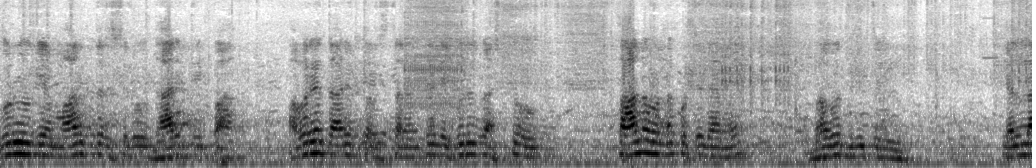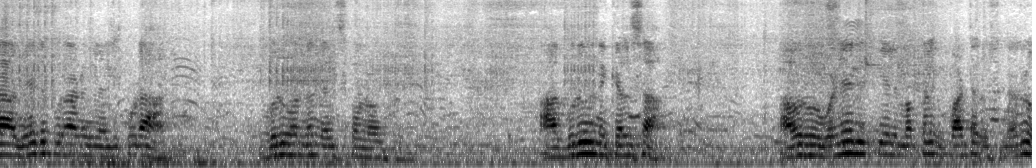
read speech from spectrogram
ಗುರುವಿಗೆ ಮಾರ್ಗದರ್ಶಿರು ದಾರಿದೀಪ. ಅವರೇ ದಾರಿ ತೋರಿಸ್ತಾರೆ ಅಂತೇಳಿ ಗುರುವಿಗೆ ಅಷ್ಟು ಸ್ಥಾನವನ್ನು ಕೊಟ್ಟಿದ್ದಾರೆ ಭಗವದ್ಗೀತೆಯಲ್ಲಿ. ಎಲ್ಲ ವೇದ ಪುರಾಣಗಳಲ್ಲಿ ಕೂಡ ಗುರುವನ್ನು ನೆನೆಸ್ಕೊಂಡು ಹೋಗ್ತೀವಿ ಆ ಗುರುವಿನ ಕೆಲಸ ಅವರು ಒಳ್ಳೆಯ ರೀತಿಯಲ್ಲಿ ಮಕ್ಕಳಿಗೆ ಪಾಠ ರೂಪಿಸಿದರು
